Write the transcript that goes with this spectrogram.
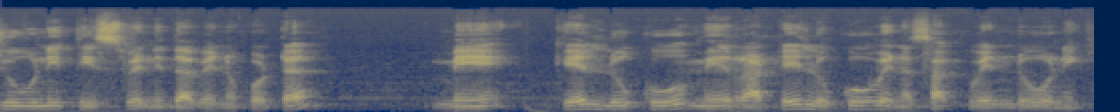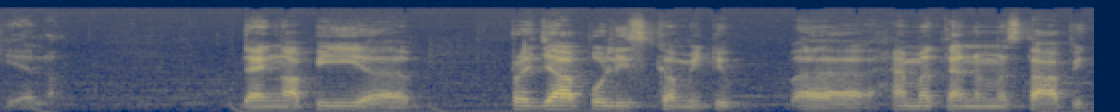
ජූනි 30 වෙනිදා වෙනකොට මේකේ ලොකු මේ රටේ ලොකු වෙනසක් වෙන්න ඕනේ කියලා. දැන් අපි ප්‍රජා පොලිස් කමිටු හැම තැනම ස්ථාපිත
